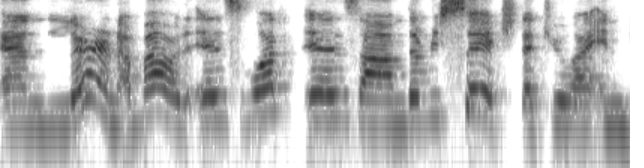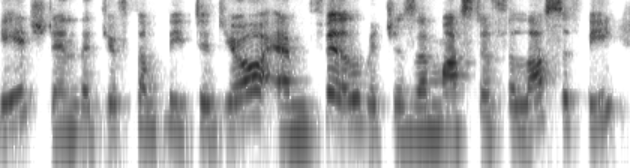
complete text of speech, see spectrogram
and learn about is what is um, the research that you are engaged in that you've completed your MPhil, which is a Master of Philosophy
